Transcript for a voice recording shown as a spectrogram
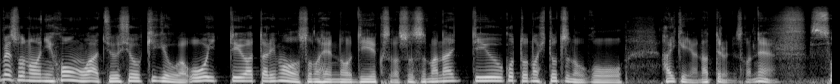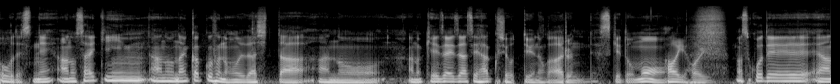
っぱりその日本は中小企業が多いっていうあたりも、その辺の DX が進まないっていうことの一つのこう背景にはなってるんですかね。そうですねあの最近あの内閣府の方で出したあのあの経済財政白書っていうのがあるんですけども、はいはいまあ、そこであの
